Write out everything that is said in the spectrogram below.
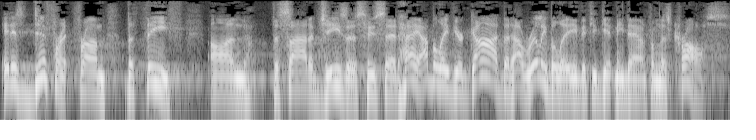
It is different from the thief on the side of Jesus who said, Hey, I believe you're God, but I really believe if you get me down from this cross.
